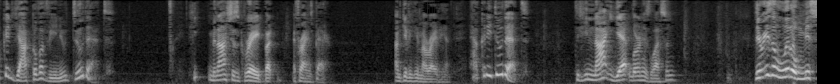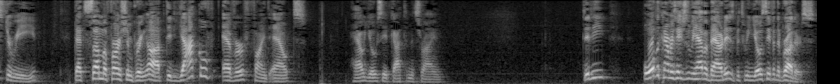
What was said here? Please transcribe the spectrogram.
could Yaakov Avinu do that? He, Menashe is great, but Ephraim's better. I'm giving him my right hand. How could he do that? Did he not yet learn his lesson? There is a little mystery that some Mepharshim bring up. Did Yaakov ever find out how Yosef got to Mitzrayim? Did he? All the conversations we have about it is between Yosef and the brothers.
